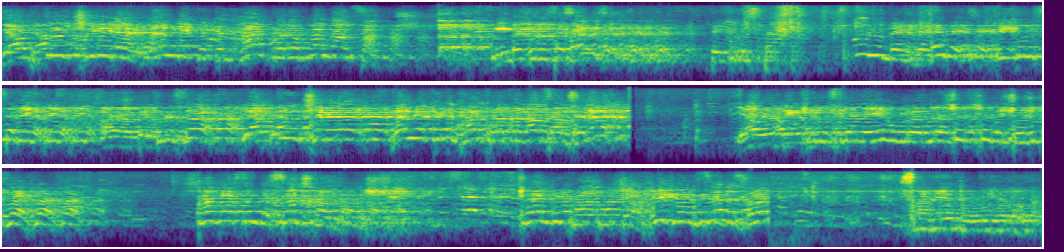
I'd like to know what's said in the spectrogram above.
yaptığı çiviler memleketin her tarafından nam salmış. Bekir Usta sen misin? Bekir Usta. Buyurun benim. Evet. Bekir Usta benim. Aa, Bekir Usta yaptığın çiviler memleketin her tarafından nam salmış öyle mi? Ya Bekir Usta neye uğradığını şaşırmış çocuklar. Kafasında saç kalmamış. Kendi padişah bir görseniz. Saraya doğru yol alır.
